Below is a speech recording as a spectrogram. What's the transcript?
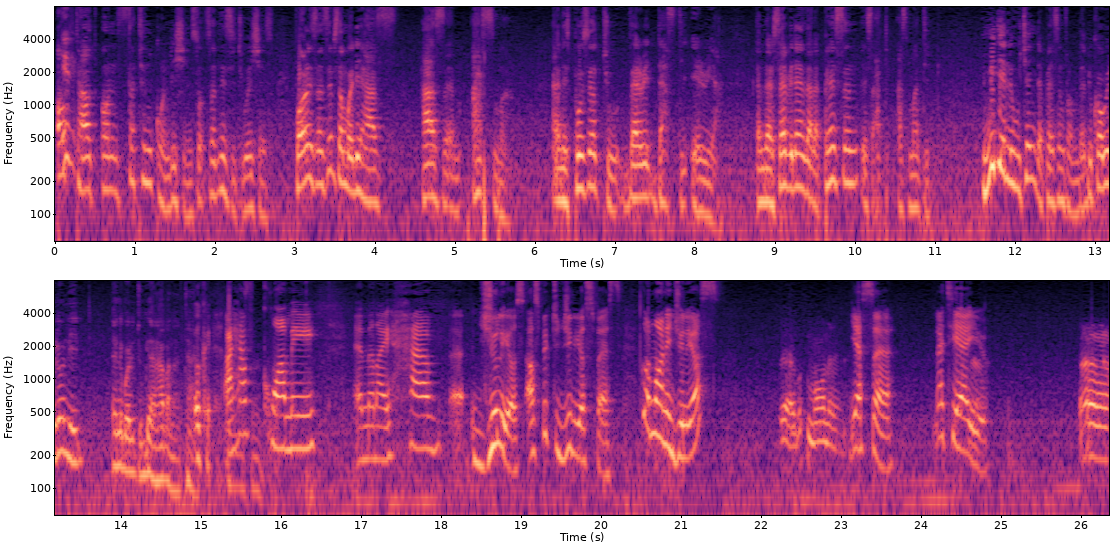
opt if out on certain conditions, so certain situations. For instance, if somebody has has um, asthma and is posted to very dusty area, and there's evidence that a person is asthmatic, immediately we change the person from there because we don't need anybody to go and have an attack. Okay, I have Kwame, and then I have uh, Julius. I'll speak to Julius first. Good morning, Julius. Yeah, good morning. Yes, sir. Let's hear yeah. you. Uh,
